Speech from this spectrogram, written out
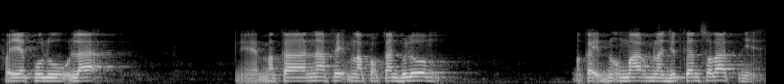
Fayaqulu la ya, maka Nafi melaporkan belum maka Ibnu Umar melanjutkan sholatnya.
